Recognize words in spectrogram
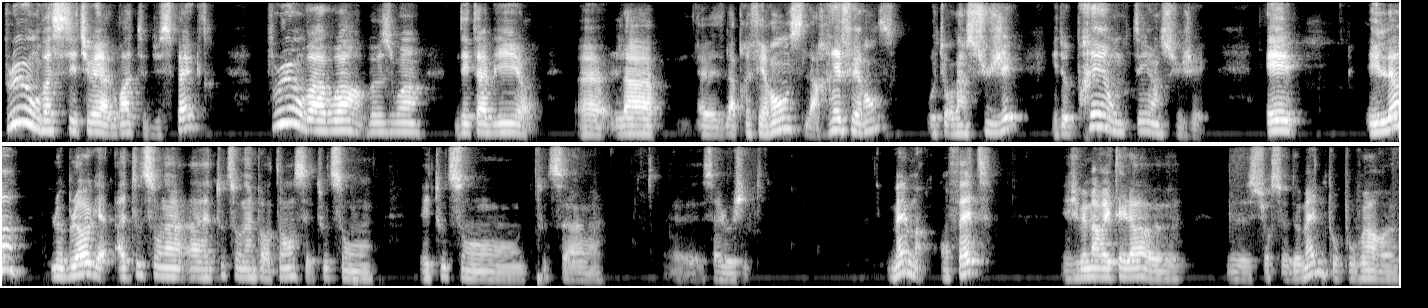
plus on va se situer à droite du spectre, plus on va avoir besoin d'établir la, la préférence, la référence autour d'un sujet et de préempter un sujet. Et, et là, le blog a toute son, toute son importance et toute, son, et toute, son, toute sa, euh, logique. Même, en fait, et je vais m'arrêter là euh, euh, sur ce domaine pour pouvoir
